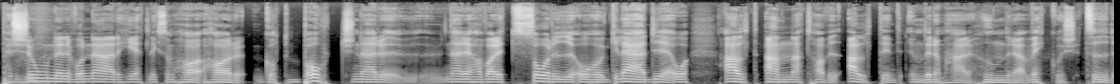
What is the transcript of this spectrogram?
personer i vår närhet liksom har, har gått bort, när, när det har varit sorg och glädje och allt annat har vi alltid under de här hundra veckors tid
